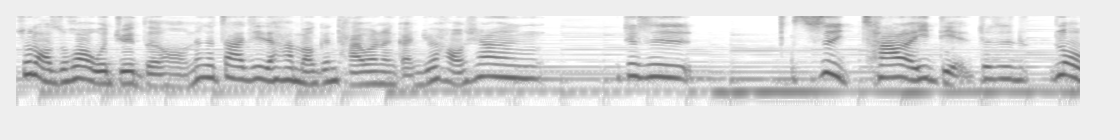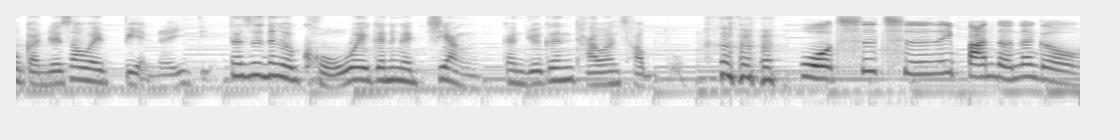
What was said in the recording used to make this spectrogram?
说老实话，我觉得哦，那个炸鸡的汉堡跟台湾的感觉好像就是是差了一点，就是肉感觉稍微扁了一点，但是那个口味跟那个酱感觉跟台湾差不多。我吃吃一般的那个。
